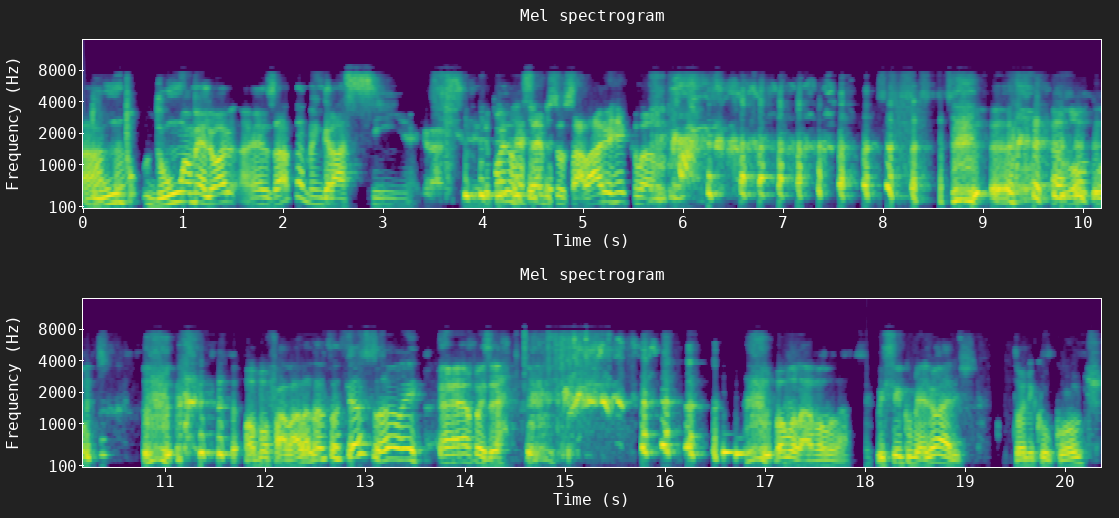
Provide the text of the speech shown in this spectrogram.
ah, do, um, tá. do um é o melhor. Exatamente, gracinha, gracinha. Depois não recebe o seu salário e reclama. Pô, tá louco? Ó, vou falar lá na associação, hein? É, pois é. vamos lá, vamos lá. Os cinco melhores? Tony Kukoc,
